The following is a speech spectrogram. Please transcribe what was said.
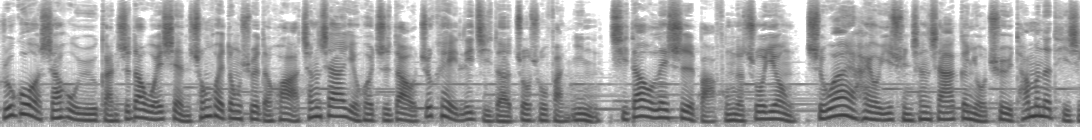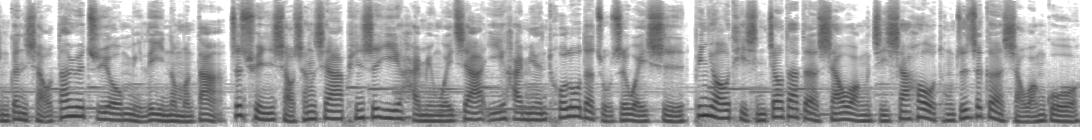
如果虾虎鱼感知到危险冲回洞穴的话，枪虾也会知道，就可以立即的做出反应，起到类似把风的作用。此外，还有一群枪虾更有趣，它们的体型更小，大约只有米粒那么大。这群小枪虾平时以海绵为家，以海绵脱落的组织为食，并由体型较大的虾王及虾后统治这个小王国。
